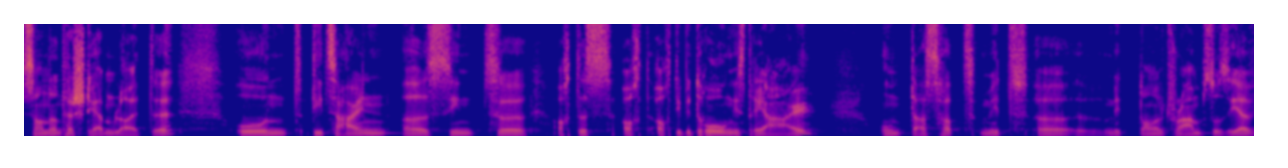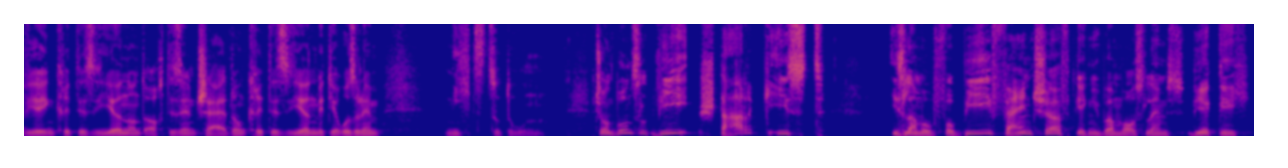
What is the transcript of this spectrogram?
sondern da sterben Leute. Und die Zahlen äh, sind äh, auch das, auch, auch die Bedrohung ist real. Und das hat mit, mit Donald Trump, so sehr wir ihn kritisieren und auch diese Entscheidung kritisieren mit Jerusalem, nichts zu tun. John Bunzel, wie stark ist Islamophobie, Feindschaft gegenüber Moslems wirklich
